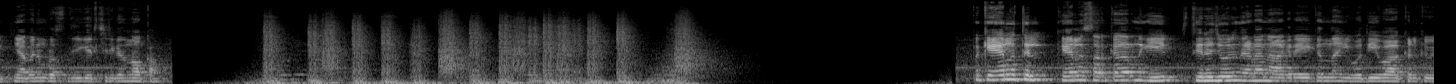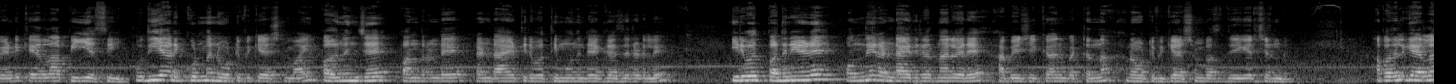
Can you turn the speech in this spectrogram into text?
വിജ്ഞാപനം പ്രസിദ്ധീകരിച്ചിരിക്കുന്നത് നോക്കാം. ഇപ്പൊ കേരളത്തിൽ കേരള സർക്കാരിന് കീഴിൽ സ്ഥിരജോലി നേടാൻ ആഗ്രഹിക്കുന്ന യുവതി യുവാക്കൾക്ക് വേണ്ടി കേരള പി എസ് സി പുതിയ റിക്രൂട്ട്മെന്റ് നോട്ടിഫിക്കേഷനുമായി പതിനഞ്ച് പന്ത്രണ്ട് രണ്ടായിരത്തി ഇരുപത്തി മൂന്നിന്റെ ഗസറ്റഡിൽ ഇരുപത് പതിനേഴ് ഒന്ന് രണ്ടായിരത്തി ഇരുപത്തിനാല് വരെ അപേക്ഷിക്കാൻ പറ്റുന്ന നോട്ടിഫിക്കേഷൻ പ്രസിദ്ധീകരിച്ചിട്ടുണ്ട്. അപ്പോൾ അതിൽ കേരള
